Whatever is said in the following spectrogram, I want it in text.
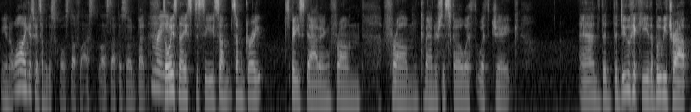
You know, well, I guess we had some of the school stuff last last episode, but Right. it's always nice to see some some great space dating from from Commander Sisko with with Jake. And the the doohickey, the booby trap,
